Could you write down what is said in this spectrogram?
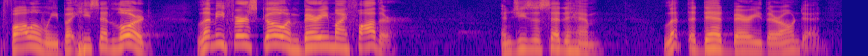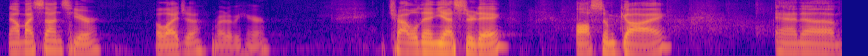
Follow me. But he said, Lord, let me first go and bury my father. And Jesus said to him, Let the dead bury their own dead. Now, my son's here, Elijah, right over here. He traveled in yesterday. Awesome guy. And, um,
